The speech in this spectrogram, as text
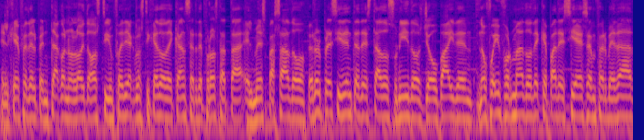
El jefe del Pentágono, Lloyd Austin, fue diagnosticado de cáncer de próstata el mes pasado, pero el presidente de Estados Unidos, Joe Biden, no fue informado de que padecía esa enfermedad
